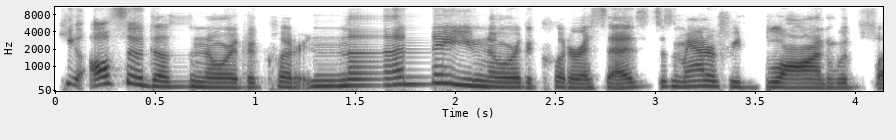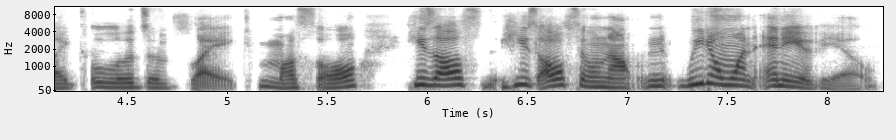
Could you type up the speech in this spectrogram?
He also doesn't know where the clitoris. None of you know where the clitoris is. It doesn't matter if he's blonde with like loads of like muscle. He's also he's also not. We don't want any of you.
